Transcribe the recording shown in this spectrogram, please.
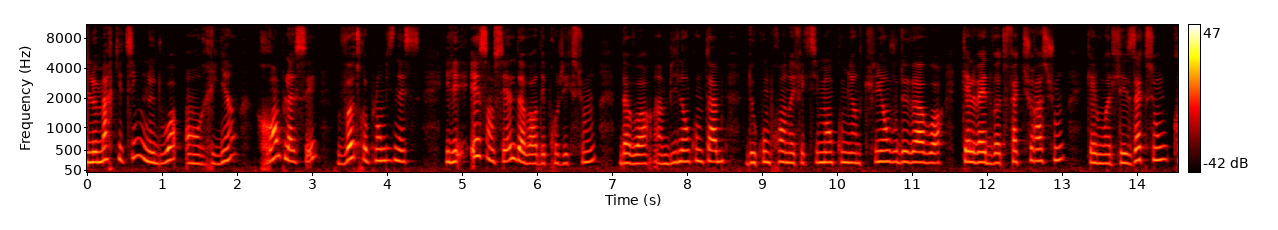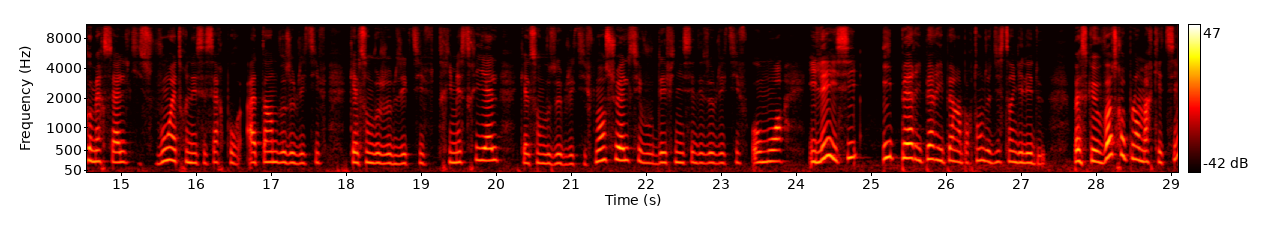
le marketing ne doit en rien remplacer votre plan business. Il est essentiel d'avoir des projections, d'avoir un bilan comptable, de comprendre effectivement combien de clients vous devez avoir, quelle va être votre facturation, quelles vont être les actions commerciales qui vont être nécessaires pour atteindre vos objectifs, quels sont vos objectifs trimestriels, quels sont vos objectifs mensuels si vous définissez des objectifs au mois. Il est ici hyper, hyper, hyper important de distinguer les deux. Parce que votre plan marketing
